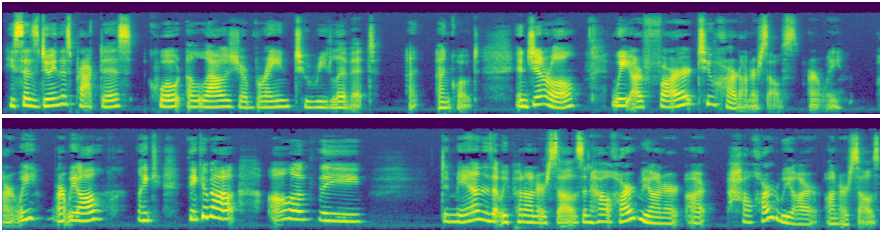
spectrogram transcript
He says doing this practice, quote, allows your brain to relive it, unquote. In general, we are far too hard on ourselves, aren't we? Aren't we? Aren't we all? Like, think about all of the demands that we put on ourselves and how hard we on our, our how hard we are on ourselves.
